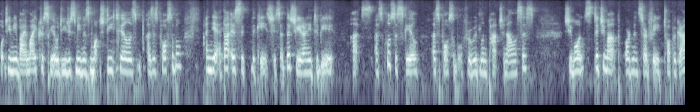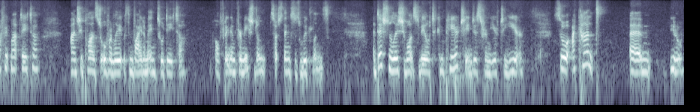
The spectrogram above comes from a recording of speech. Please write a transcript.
what do you mean by a microscale? Do you just mean as much detail as, as is possible? And yeah, that is the, the case. She said, this year I need to be as, as close a scale as possible for woodland patch analysis. She wants Digimap Ordnance Survey topographic map data, and she plans to overlay it with environmental data, offering information on such things as woodlands. Additionally, she wants to be able to compare changes from year to year. So I can't, um, you know,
